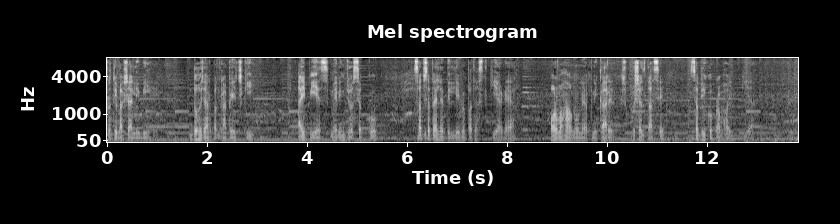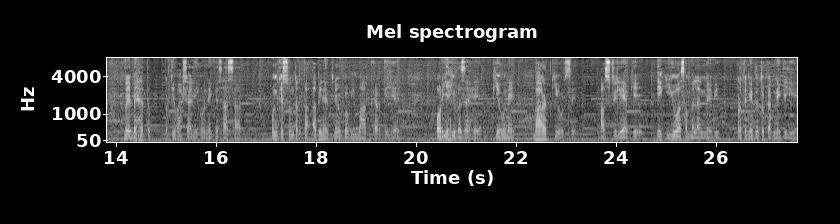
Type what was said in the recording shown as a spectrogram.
प्रतिभाशाली भी हैं। 2015 पेज की आईपीएस मैरिन जोसेफ को सबसे पहले दिल्ली में पदस्थ किया गया और वहाँ उन्होंने अपनी कार्य कुशलता से सभी को प्रभावित किया। वे बेहद प्रतिभाशाली होने के साथ साथ उनकी सुंदरता अभिनेत्रियों को भी मात करती है। और यही वजह है कि उन्हें भारत की ओर से ऑस्ट्रेलिया के एक युवा सम्मेलन में भी प्रतिनिधित्व करने के लिए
